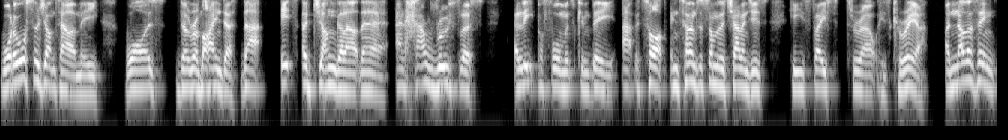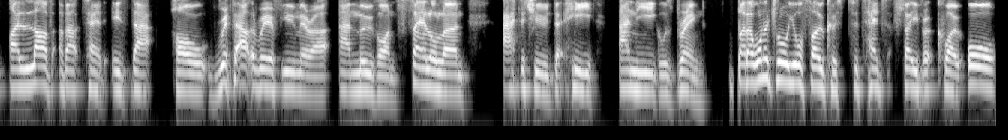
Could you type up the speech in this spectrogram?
What also jumped out at me was the reminder that it's a jungle out there and how ruthless elite performance can be at the top in terms of some of the challenges he's faced throughout his career. Another thing I love about Ted is that whole rip it out the rear view mirror and move on, fail or learn attitude that he and the Eagles bring. But I want to draw your focus to Ted's favorite quote, or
